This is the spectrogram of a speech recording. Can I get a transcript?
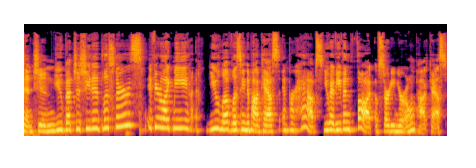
Attention, you betcha she did listeners. If you're like me, you love listening to podcasts and perhaps you have even thought of starting your own podcast.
